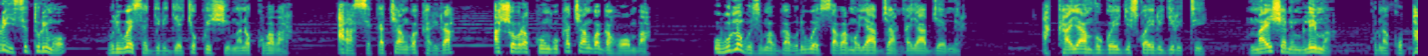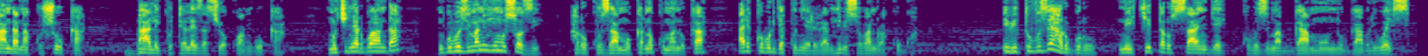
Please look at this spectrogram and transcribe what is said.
kuri iyi si turimo buri wese agira igihe cyo kwishima no kubabara. Araseka cyangwa akarira ashobora kunguka cyangwa agahomba. Ubu ni ubuzima bwa buri wese abamo yabyanga yabyemera. Akayamvugo y'igiswahili igira iti maisha ni mlima kuna kupanda na kushuka bali kuteleza sio kwanguka mu kinyarwanda ngo ubuzima ni nk'umusozi hari ukuzamuka no kumanuka ariko burya kunyerera ntibisobanura kugwa. Ibi tuvuze haruguru ni icyita rusange ku buzima bwa muntu bwa buri wese.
